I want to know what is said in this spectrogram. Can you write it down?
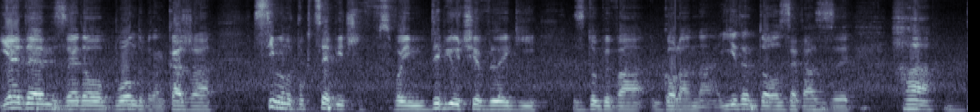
1-0 błąd bramkarza. Simon Wukcewicz w swoim debiucie w Legii zdobywa gola na 1 do 0 z HB.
